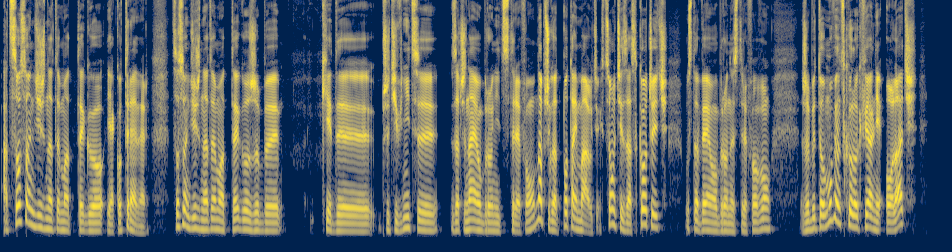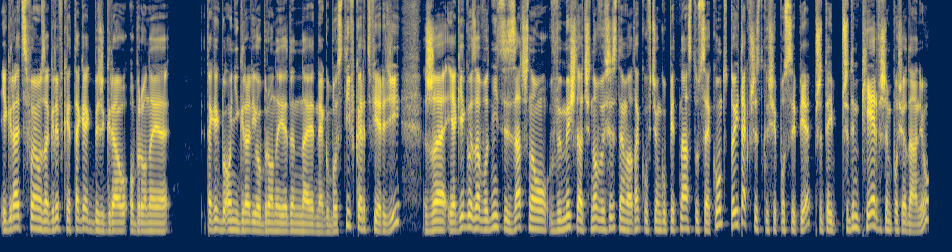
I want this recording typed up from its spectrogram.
A co sądzisz na temat tego, jako trener, co sądzisz na temat tego, żeby kiedy przeciwnicy zaczynają bronić strefą, na przykład po timeoutie, chcą cię zaskoczyć, ustawiają obronę strefową, żeby to mówiąc kolokwialnie olać i grać swoją zagrywkę tak, jakbyś grał obronę tak jakby oni grali obronę jeden na jednego, bo Steve Kerr twierdzi, że jak jego zawodnicy zaczną wymyślać nowy system ataku w ciągu 15 sekund, to i tak wszystko się posypie przy, tej, przy tym pierwszym posiadaniu,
